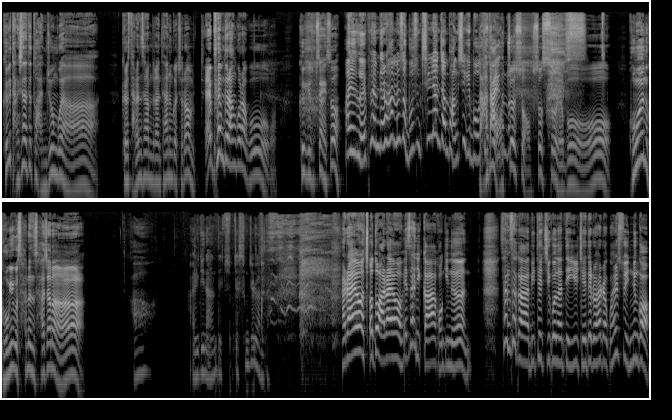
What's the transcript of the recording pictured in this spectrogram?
그게 당신한테 더 안 좋은 거야. 그래서 다른 사람들한테 하는 것처럼 FM대로 한 거라고. 그게 속상했어? 아니 그 FM대로 하면서 무슨 7년 전 방식이 뭐 나도 낡은 방- 어쩔 수 없었어 여보. 공은 공이고 사는 사잖아. 아 알긴 아는데 진짜 승질난다. 알아요. 저도 알아요. 회사니까 거기는 상사가 밑에 직원한테 일 제대로 하라고 할 수 있는 거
